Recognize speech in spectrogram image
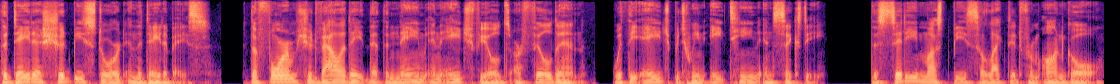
the data should be stored in the database. The form should validate that the name and age fields are filled in, with the age between 18 and 60. The city must be selected from Ongole,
